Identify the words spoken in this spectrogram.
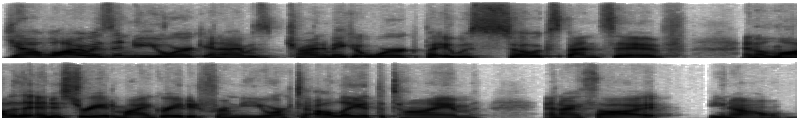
Yeah, well, I was in New York and I was trying to make it work, but it was so expensive. And mm-hmm. a lot of the industry had migrated from New York to LA at the time. And I thought, you know,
